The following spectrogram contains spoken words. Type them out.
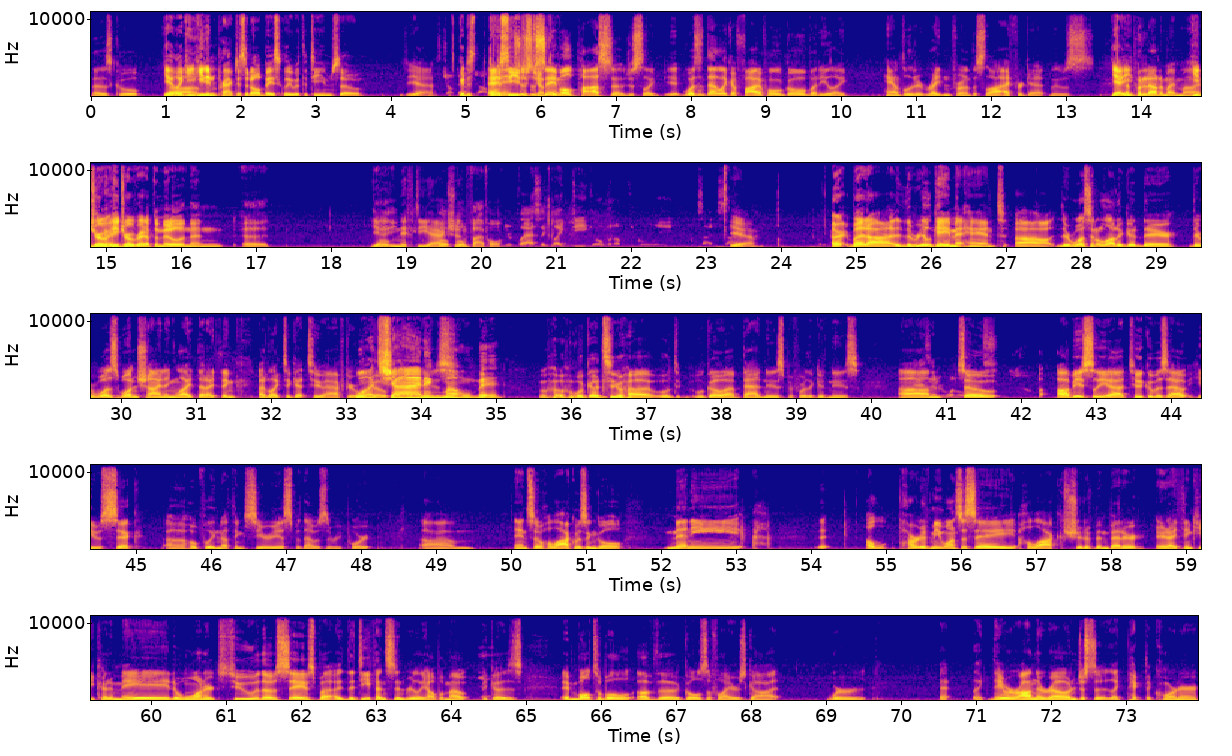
that was cool. Yeah, like he, Um, he didn't practice at all basically with the team, so Yeah, good to, good and to see it's you just just the same in. old Pasta. Just like it wasn't that like a five hole goal, but he like handled it right in front of the slot. I forget. It was. yeah, I he, put it out of my mind. he drove he drove right up the middle, and then uh, yeah, little he, nifty little, action. little five hole. Your classic like Deke open up the goalie side to side. Yeah. All right, but uh, the real game at hand, uh, there wasn't a lot of good there. There was one shining light that I think I'd like to get to after. We'll One go shining moment. we'll go to uh, we'll do, we'll go uh, bad news before the good news. Um, so loves. obviously uh, Tuukka was out. He was sick. Uh, hopefully nothing serious, but that was the report. Um, and so Halak was in goal. Many, a part of me wants to say Halak should have been better, and I think he could have made one or two of those saves, but uh, the defense didn't really help him out because multiple of the goals the Flyers got were uh, like they were on their own just to like pick the corner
